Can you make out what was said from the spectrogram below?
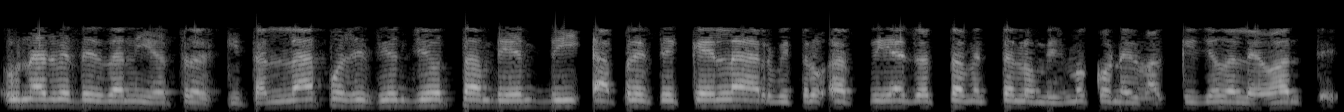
unas veces dan y otras quitan la posición. Yo también vi, aprecié que el árbitro hacía exactamente lo mismo con el banquillo de Levante.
